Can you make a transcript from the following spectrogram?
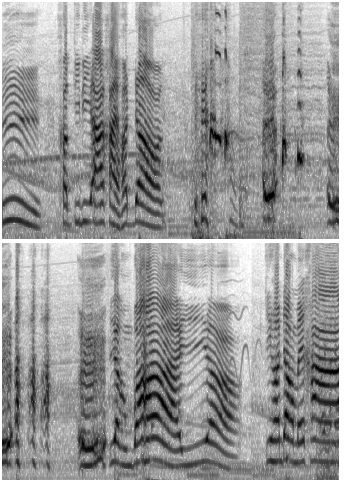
อือขับ GDR ขายฮอทดอกอย่างบ้าไอ้เฮียกินฮอทดอกไหมครับ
